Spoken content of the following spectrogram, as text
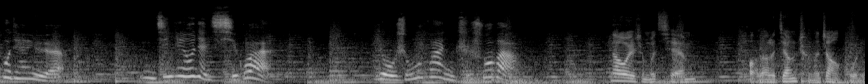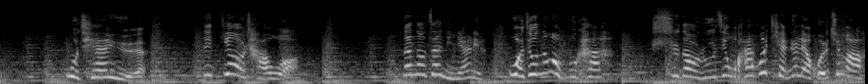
顾天宇，你今天有点奇怪，有什么话你直说吧。那为什么钱跑到了江城的账户里？顾天宇，你调查我？难道在你眼里我就那么不堪？事到如今，我还会舔着脸回去吗？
